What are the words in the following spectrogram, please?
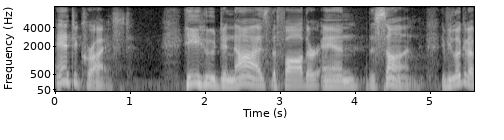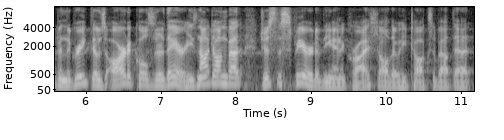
Antichrist. He who denies the Father and the Son. If you look it up in the Greek, those articles are there. He's not talking about just the spirit of the Antichrist, although he talks about that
